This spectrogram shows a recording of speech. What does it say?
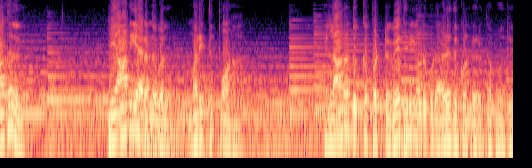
மகள் வியாதியாக இருந்தவள் மறித்து போனாள். எல்லாரும் துக்கப்பட்டு வேதனையோடு கூட அழுது கொண்டிருந்த போது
